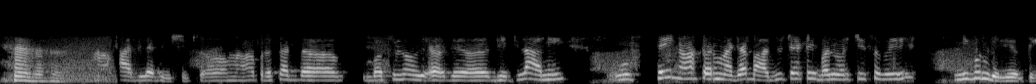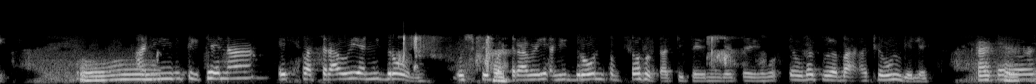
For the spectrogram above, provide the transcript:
आदल्या दिवशीच महाप्रसाद बसलो घेतला आणि उठते ना तर माझ्या बाजूच्या टेबलवरची सगळी निघून गेली होती. ओ. आणि तिथे ना एक पत्रावळी आणि द्रोण उष्टी पत्रावळी आणि द्रोण फक्त होता तिथे. म्हणजे ते तेवढंच ठेवून गेले. तर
